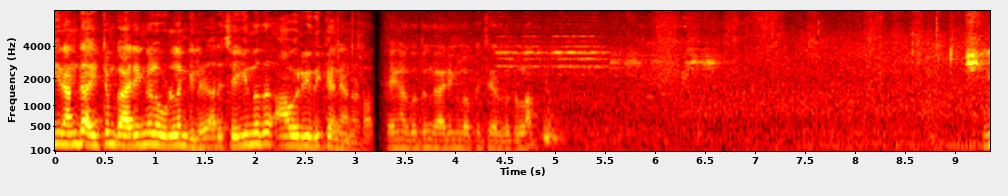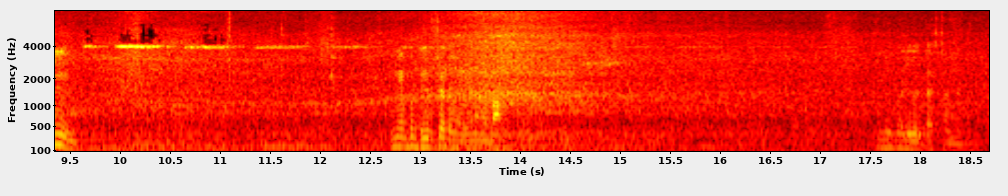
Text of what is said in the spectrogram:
ഈ രണ്ട് ഐറ്റം കാര്യങ്ങൾ ഉള്ളെങ്കിൽ അത് ചെയ്യുന്നത് ആ ഒരു രീതിക്ക് തന്നെയാണ് കേട്ടോ തേങ്ങാക്കൊത്തും കാര്യങ്ങളൊക്കെ ചേർത്തിട്ടുള്ള. ഇനിയിപ്പം തീർച്ചയായിട്ടും കഴിക്കണം കേട്ടോ. ഉണ്ണിയപ്പം അടിപൊളി കേട്ടോ.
